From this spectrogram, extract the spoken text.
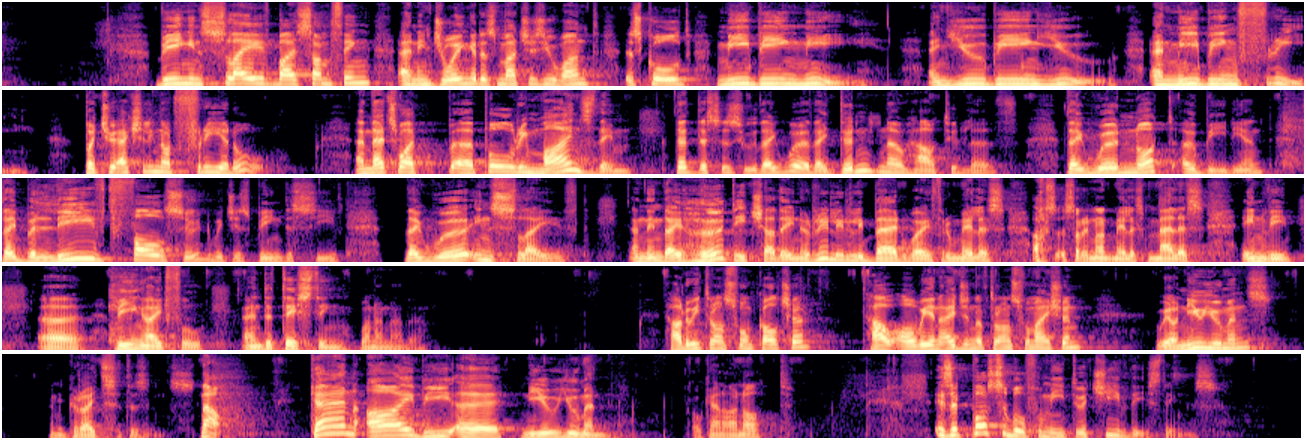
Being enslaved by something and enjoying it as much as you want is called me being me, and you being you, and me being free but you're actually not free at all. And that's why uh, Paul reminds them that this is who they were. They didn't know how to live. They were not obedient. They believed falsehood, which is being deceived. They were enslaved. And then they hurt each other in a really, really bad way through malice. Oh, sorry, not malice, malice, envy, uh, being hateful, and detesting one another. How do we transform culture? How are we an agent of transformation? We are new humans and great citizens. Now, can I be a new human or can I not? Is it possible for me to achieve these things?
